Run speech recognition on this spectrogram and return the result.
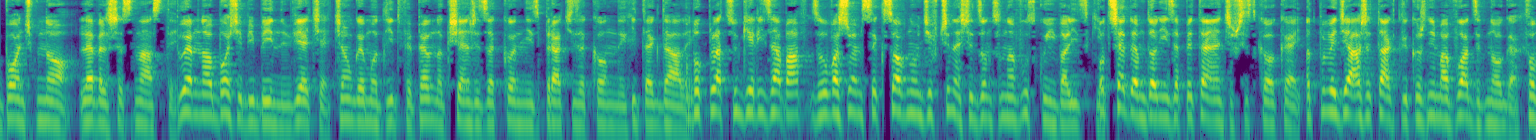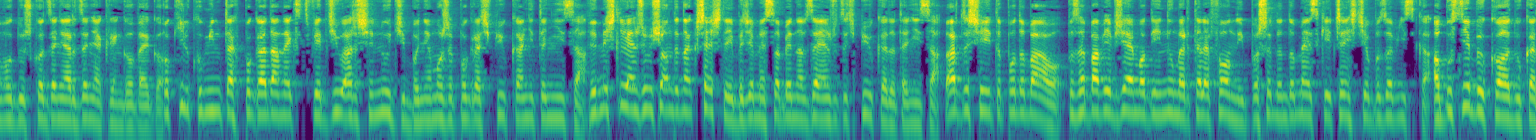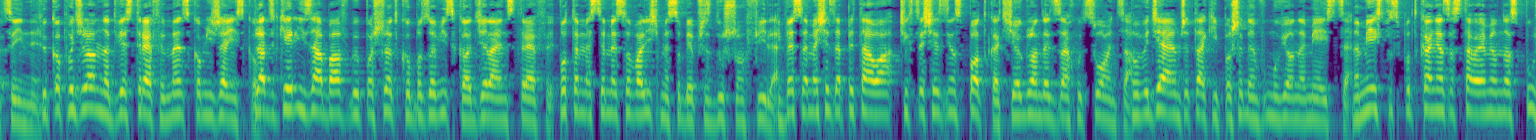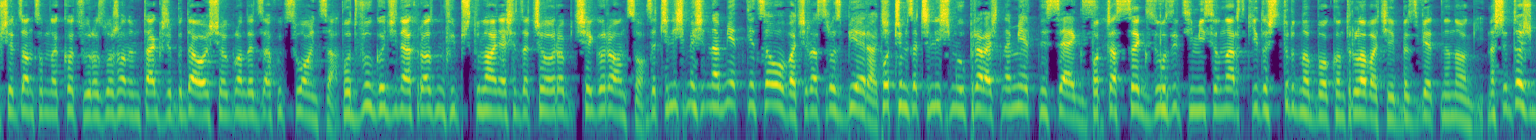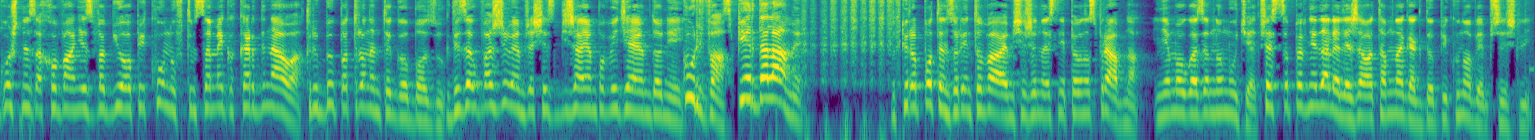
Bądź mno, level 16. Byłem na obozie biblijnym, wiecie, ciągłe modlitwy, pełno księży zakonnic, braci zakonnych i tak. Obok placu gier i zabaw zauważyłem seksowną dziewczynę siedzącą na wózku inwalidzkim. Podszedłem do niej i zapytałem, czy wszystko ok. Odpowiedziała, że tak, tylko że nie ma władzy w nogach z powodu uszkodzenia rdzenia kręgowego. Po kilku minutach pogadanek stwierdziła, że się nudzi, bo nie może pograć w piłkę ani tenisa. Wymyśliłem, że usiądę na krześle i będziemy sobie nawzajem rzucać piłkę do tenisa. Bardzo się jej to podobało. Po zabawie wziąłem od niej numer telefonu i poszedłem do męskiej części obozowiska. Obóz nie był koedukacyjny, tylko podzielony na dwie strefy, męską i żeńską. Plac gier i zabaw był pośrodku obozowiska, oddzielając strefy. Potem SMS-owaliśmy sobie przez dłuższą chwilę. I w SMS-ie zapytała, czy chce się z nią spotkać i oglądać zachód słońca. Powiedziałem, że tak i poszedłem w umówione miejsce. Na miejscu spotkania zastałem ją na spół siedzącą na kocu rozłożonym tak, żeby dało się oglądać zachód słońca. Po dwóch godzinach rozmów i przytulania się zaczęło robić się gorąco. Zaczęliśmy się namiętnie całować oraz rozbierać, po czym zaczęliśmy uprawiać namiętny seks. Podczas seksu pozycji misjonarskiej dość trudno było kontrolować jej bezwietne nogi. Nasze dość głośne zachowanie zwabiło opiekunów, tym samego kardynała, który był patronem tego obozu. Gdy zauważyłem, że się zbliżają, powiedziałem do niej: Kurwa, spierdalamy! Dopiero potem zorientowałem się, że ona jest niepełnosprawna i nie mogła ze mną uciec, przez co pewnie dalej leżała tam naga, gdy opiekunowie przyszli.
